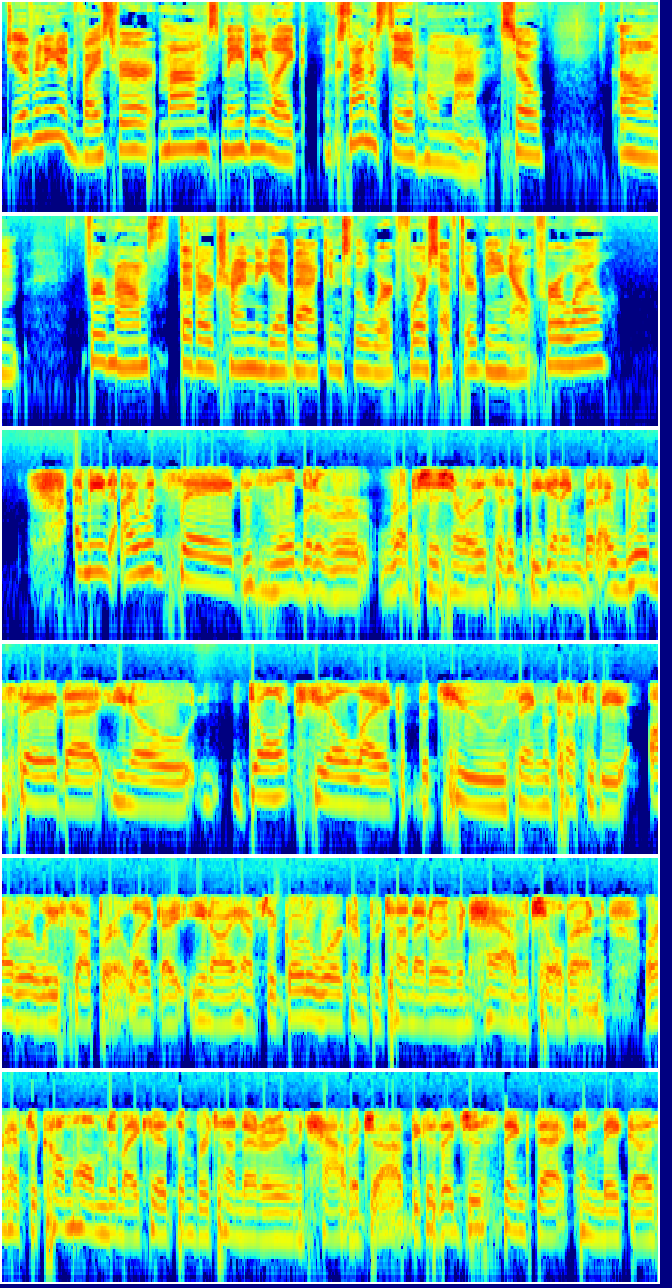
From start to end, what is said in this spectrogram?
Do you have any advice for moms? Maybe like, because I'm a stay at home mom. So, um, for moms that are trying to get back into the workforce after being out for a while? I mean, I would say this is a little bit of a repetition of what I said at the beginning, but I would say that, you know, don't feel like the two things have to be utterly separate. Like, I, you know, I have to go to work and pretend I don't even have children, or I have to come home to my kids and pretend I don't even have a job, because I just think that can make us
